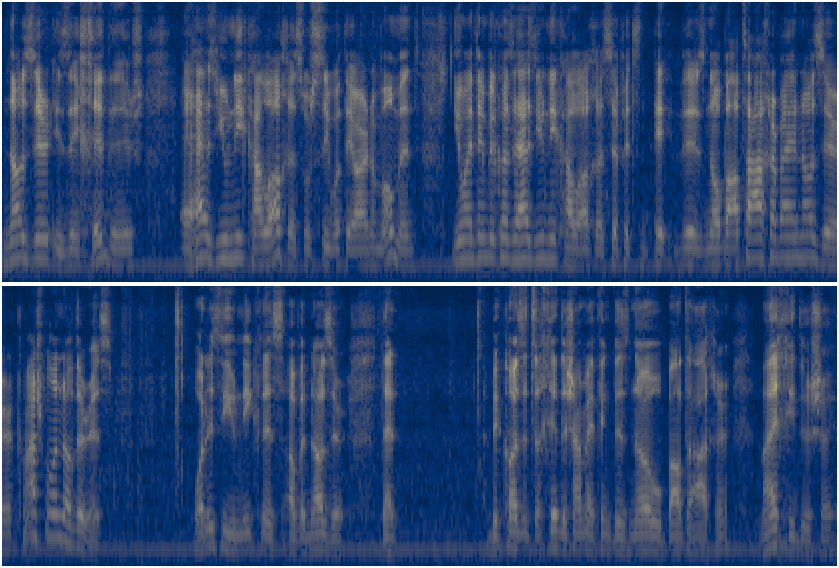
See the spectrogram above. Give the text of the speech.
Nazir is a Chiddush, it has unique halachas. We'll see what they are in a moment. You might think because it has unique halachas, if it's it, there's no baltacher by a nazir, kamashmal, no, there is. What is the uniqueness of a nazir that because it's a chiddush, I might think there's no baltacher. My chiddush.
